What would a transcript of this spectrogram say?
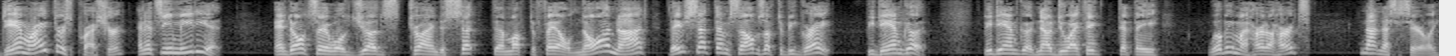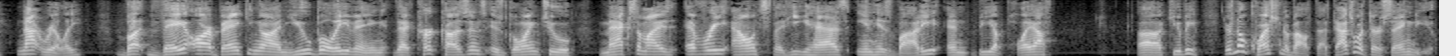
damn right there's pressure, and it's immediate. And don't say, well, Judd's trying to set them up to fail. No, I'm not. They've set themselves up to be great, be damn mm-hmm. good, be damn good. Now, do I think that they will be my heart of hearts? Not necessarily, not really. But they are banking on you believing that Kirk Cousins is going to maximize every ounce that he has in his body and be a playoff uh, QB. There's no question about that. That's what they're saying to you.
